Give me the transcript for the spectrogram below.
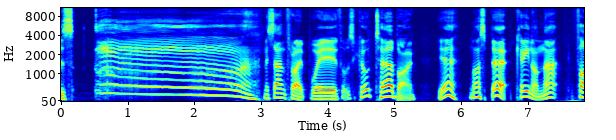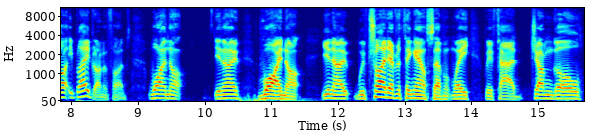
Was Misanthrope with what was it called? Turbine. Yeah, nice bit. Keen on that. Farty Blade Runner vibes. Why not? You know, why not? You know, we've tried everything else, haven't we? We've had jungle,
